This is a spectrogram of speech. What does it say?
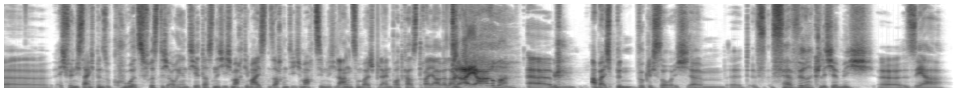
äh, ich will nicht sagen, ich bin so kurzfristig orientiert, das nicht. Ich mache die meisten Sachen, die ich mache, ziemlich lang. Zum Beispiel einen Podcast drei Jahre lang. Drei Jahre, Mann! Ähm, aber ich bin wirklich so, ich ähm, äh, verwirkliche mich äh, sehr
